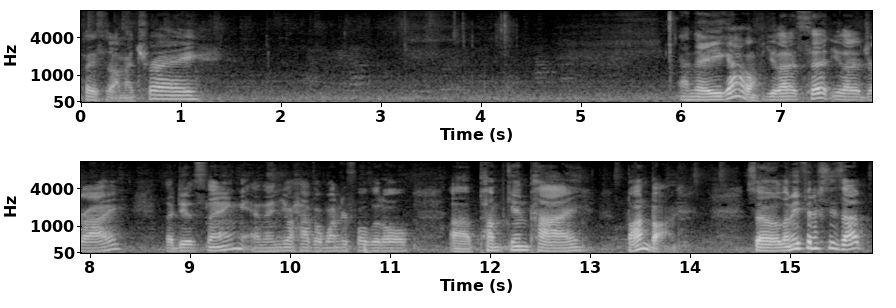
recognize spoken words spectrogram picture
place it on my tray, And there you go. You let it sit, you let it dry, let it do its thing, and then you'll have a wonderful little uh, pumpkin pie bonbon. So let me finish these up,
